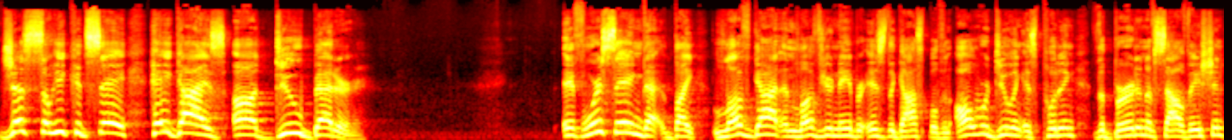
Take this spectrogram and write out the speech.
just so he could say, hey guys, uh, do better if we're saying that like love God and love your neighbor is the gospel, then all we're doing is putting the burden of salvation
